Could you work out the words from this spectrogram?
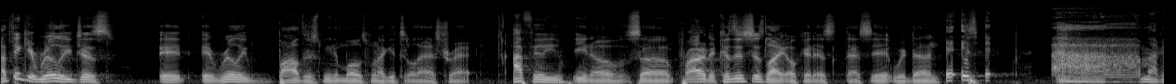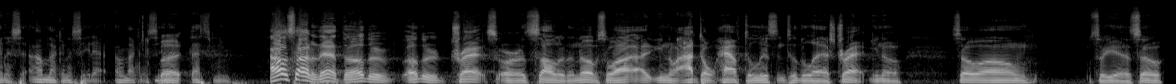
I think it really just it it really bothers me the most when I get to the last track. I feel you. You know, so prior to because it's just like okay, that's that's it, we're done. It, it's it, ah, I'm not gonna say. I'm not gonna say that. I'm not gonna say But- that. That's me. Outside of that, the other other tracks are solid enough. So I, I you know I don't have to listen to the last track. You know, so um so yeah so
